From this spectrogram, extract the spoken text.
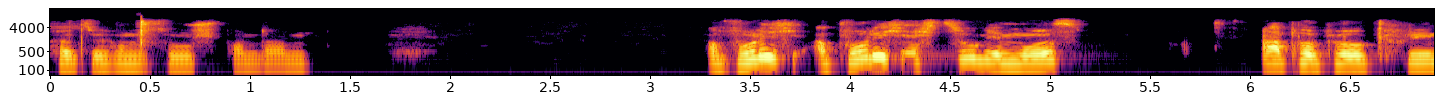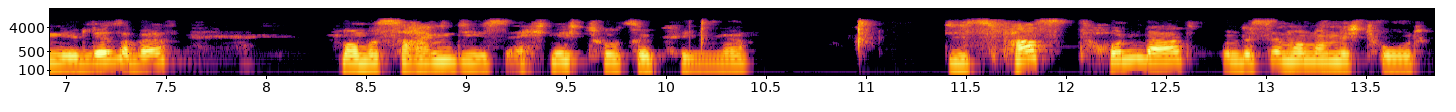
Hört sich auch nicht so spannend an. Obwohl ich, obwohl ich echt zugeben muss, apropos Queen Elizabeth, man muss sagen, die ist echt nicht tot zu kriegen, ne? Die ist fast 100 und ist immer noch nicht tot.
